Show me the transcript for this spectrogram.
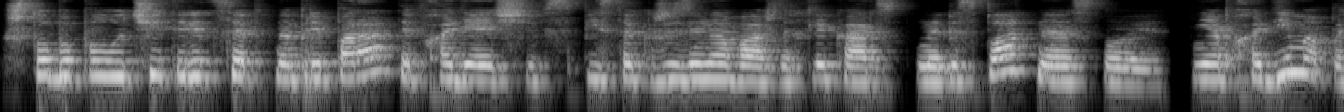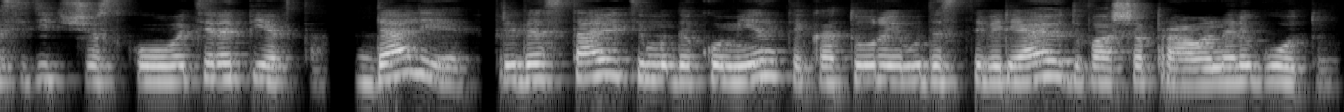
Чтобы получить рецепт на препараты, входящие в список жизненно важных лекарств на бесплатной основе, необходимо посетить участкового терапевта. Далее предоставить ему документы, которые удостоверяют ваше право на льготу.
